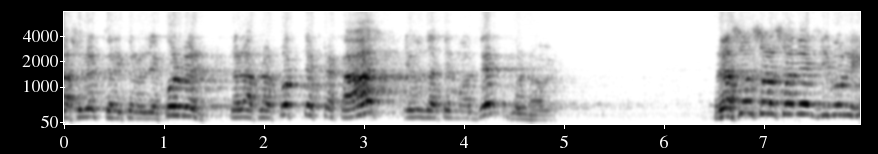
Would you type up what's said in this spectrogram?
রাসুলের তরিকা অনুযায়ী করবেন, তাহলে আপনার প্রত্যেকটা কাজ ইবাদতের মধ্যে গণ্য হবে। রাসুল সালসামের জীবনী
